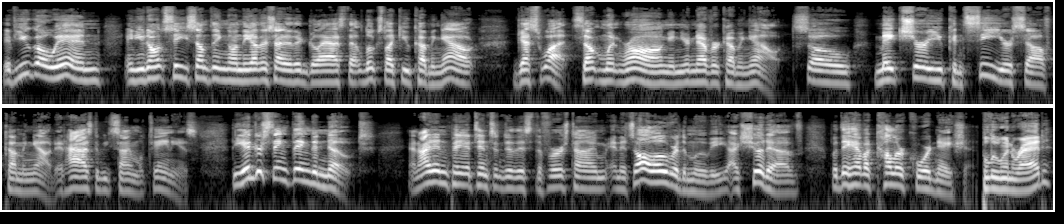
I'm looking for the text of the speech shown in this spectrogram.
If you go in and you don't see something on the other side of the glass that looks like you coming out, guess what? Something went wrong and you're never coming out. So make sure you can see yourself coming out. It has to be simultaneous. The interesting thing to note, and I didn't pay attention to this the first time, and it's all over the movie. I should have, but they have a color coordination. Blue and red?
